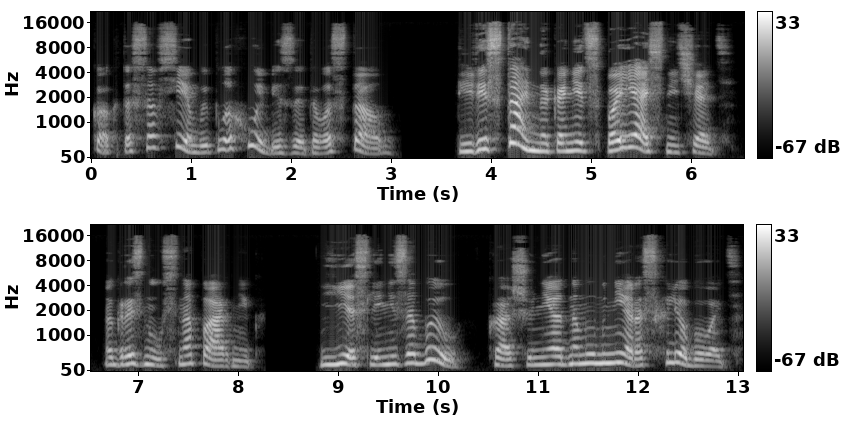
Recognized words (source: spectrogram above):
как-то совсем бы плохой без этого стал». «Перестань, наконец, поясничать!» — огрызнулся напарник. «Если не забыл, кашу ни одному мне расхлебывать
